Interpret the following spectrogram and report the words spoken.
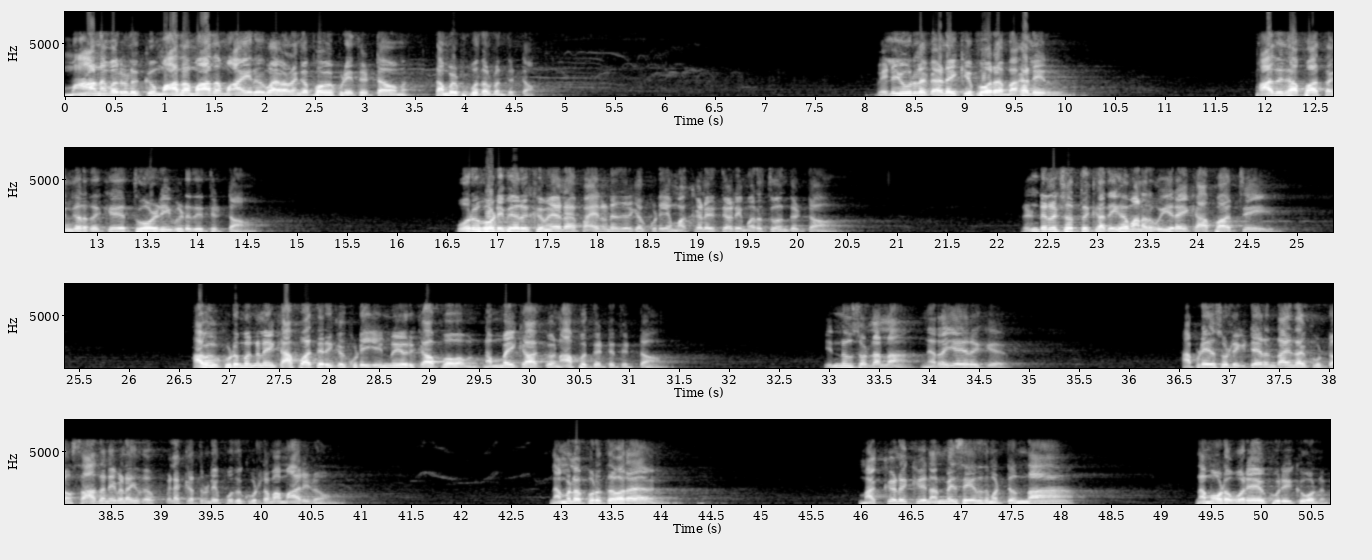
மாணவர்களுக்கு மாதம் மாதம் ஆயிரம் ரூபாய் வழங்க போகக்கூடிய திட்டம் தமிழ் புதல்வன் திட்டம். வெளியூரில் வேலைக்கு போற மகளிர் பாதுகாப்பாக தங்கிறதுக்கு தோழி விடுதி திட்டம். ஒரு கோடி பேருக்கு மேலே பயனடைந்திருக்கக்கூடிய மக்களை தேடி மருத்துவம் திட்டம் ரெண்டு லட்சத்துக்கு அதிகமான உயிரை காப்பாற்றி அவங்க குடும்பங்களையும் காப்பாற்றி இருக்கக்கூடிய இன்னுயிர் காப்போம் நம்மை காக்கும் நாற்பத்தெட்டு திட்டம். இன்னும் சொல்லலாம் நிறைய இருக்கு. அப்படியே சொல்லிக்கிட்டே இருந்தால் இந்த கூட்டம் சாதனை விளக்க விளக்கத்தினுடைய பொதுக்கூட்டமாக மாறிடும். நம்மளை பொறுத்தவரை மக்களுக்கு நன்மை செய்யறது மட்டும்தான் நம்மோட ஒரே குறிக்கோள்.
